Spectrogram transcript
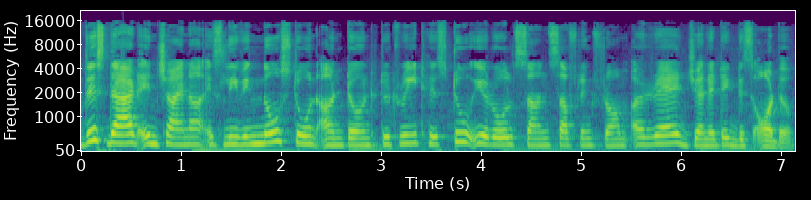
This dad in China is leaving no stone unturned to treat his two year old son suffering from a rare genetic disorder.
